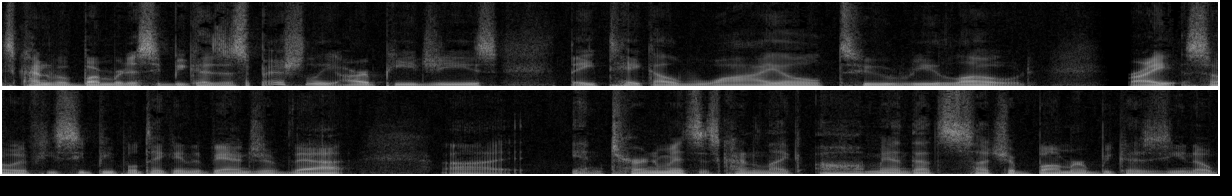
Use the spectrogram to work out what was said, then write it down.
it's kind of a bummer to see because especially RPGs, they take a while to reload, right? So if you see people taking advantage of that uh, in tournaments, it's kind of like, oh man, that's such a bummer because you know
